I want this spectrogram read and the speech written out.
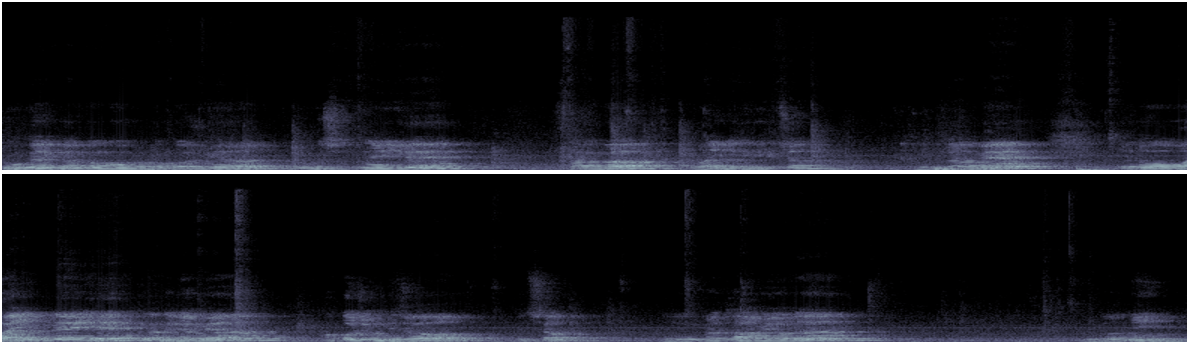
로그의 평방법으로 바꿔주면 로그 10분의 1에 4가 y가 되겠죠? 그 다음에 얘도 y분의 1의 형태가 되려면 바꿔주면 되죠. 그렇죠? 네, 그렇다면은 이거니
